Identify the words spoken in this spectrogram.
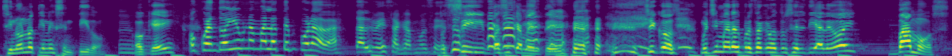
Si no, no tiene sentido. Ujú. ¿Ok? O cuando haya una mala temporada, tal vez hagamos Pues eso. sí, básicamente. Chicos, muchísimas gracias por estar con nosotros el día de hoy. Vamos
